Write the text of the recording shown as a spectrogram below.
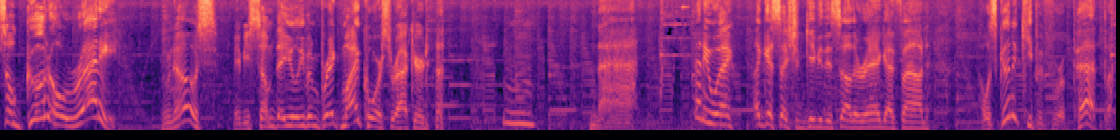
So good already? Who knows? Maybe someday you'll even break my course record. hmm, nah. Anyway, I guess I should give you this other egg I found. I was gonna keep it for a pet, but.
